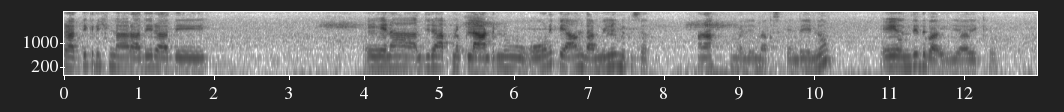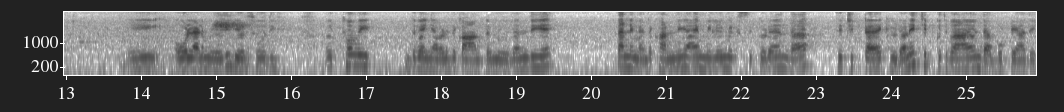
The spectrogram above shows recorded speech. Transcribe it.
ਰਾਧੇ ਕ੍ਰਿਸ਼ਨਾ, ਰਾਧੇ ਰਾਧੇ। ਇਹ ਨਾ ਜਿਹੜਾ ਆਪਣੇ ਪਲਾਂਟ ਨੂੰ ਉਹ ਨਹੀਂ ਪਿਆ ਹੁੰਦਾ ਮਿਲੀ ਮਿਕਸ ਹਨਾ? ਮਿਲੀ ਮਿਕਸ ਕਹਿੰਦੇ ਇਹਨੂੰ। ਇਹ ਉਹਦੀ ਦਵਾਈ ਆ, ਵੇਖਿਓ। ਇਹ ਆਨਲਾਈਨ ਮਿਲਦੀ 150 ਦੀ। ਇੱਥੋਂ ਵੀ ਦਵਾਈਆਂ ਵਾਲੀ ਦੁਕਾਨ ਤੋਂ ਮਿਲ ਜਾਂਦੀ ਏ। ਤੁਹਾਨੂੰ ਮੈਂ ਦਿਖਾਉਂਦੀ ਆ ਇਹ ਮਿਲੀ ਮਿਕਸ ਕਿਹੜਾ ਹੁੰਦਾ ਤੇ ਚਿੱਟਾ ਇਹ ਕੀੜਾ ਨਹੀਂ ਚਿਪਕ ਚਪਾਇਆ ਹੁੰਦਾ ਬੂਟਿਆਂ ਤੇ।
